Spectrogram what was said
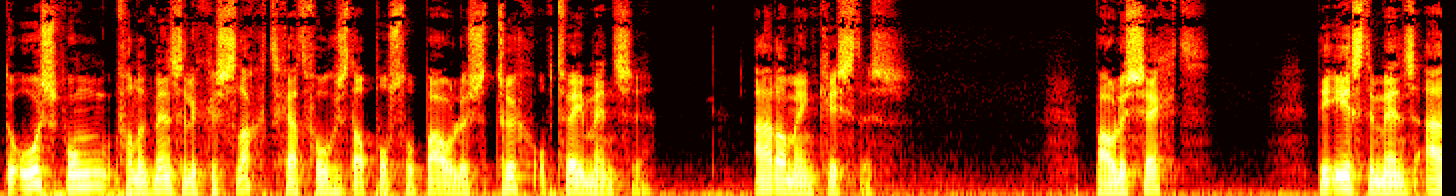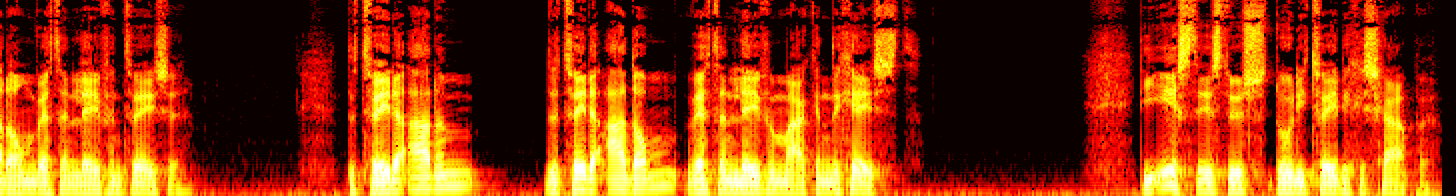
De oorsprong van het menselijk geslacht gaat volgens de apostel Paulus terug op twee mensen: Adam en Christus. Paulus zegt: De eerste mens Adam werd een levend wezen. De tweede Adam, de tweede Adam werd een levenmakende geest. Die eerste is dus door die tweede geschapen.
